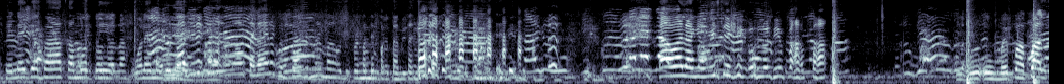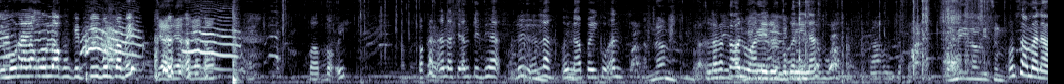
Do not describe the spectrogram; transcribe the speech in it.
hinay ka ba kamot ni walay magulay. Dili ko na tagay na ko pa din na mao di pa natin pagtatag. Tawa lang yung mistake ng ulo ni Papa. Oo, may papa. Imo na lang ulo akong kibkibon pa, bi? Yan, yan, yan, no? Papa, uy. Pakan ana si auntie diha. Dili ala, uy napay kuan. Namnam. Nakakaon mo ani dito kanina. Kami ilang litson. Unsa man na?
